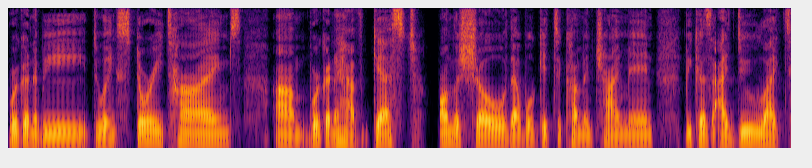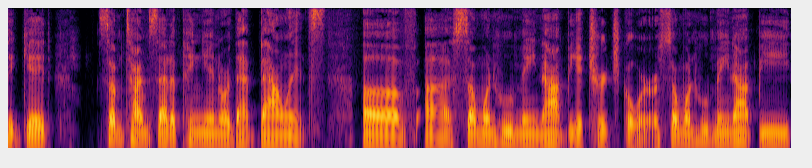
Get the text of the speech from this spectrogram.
We're going to be doing story times. Um, we're going to have guests on the show that will get to come and chime in because I do like to get sometimes that opinion or that balance of uh, someone who may not be a churchgoer or someone who may not be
